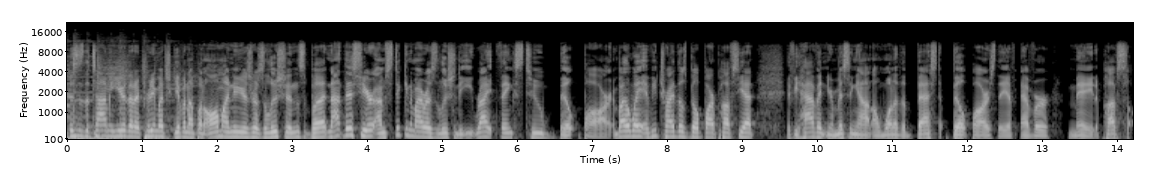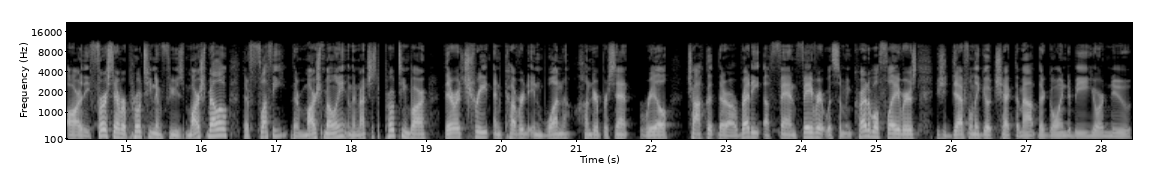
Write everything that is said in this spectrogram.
This is the time of year that I pretty much given up on all my New Year's resolutions, but not this year. I'm sticking to my resolution to eat right thanks to Built Bar. And by the way, have you tried those Built Bar puffs yet? If you haven't, you're missing out on one of the best Built Bars they have ever made. Puffs are the first ever protein infused marshmallow. They're fluffy, they're marshmallowy, and they're not just a protein bar, they're a treat and covered in 100% real chocolate. They're already a fan favorite with some incredible flavors. You should definitely go check them out. They're going to be your new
